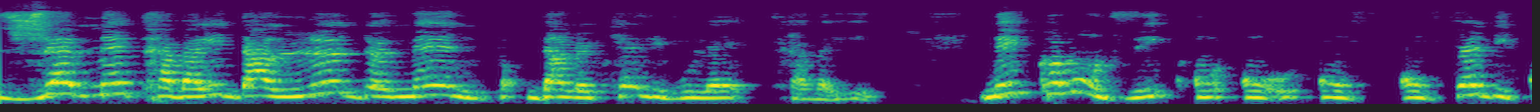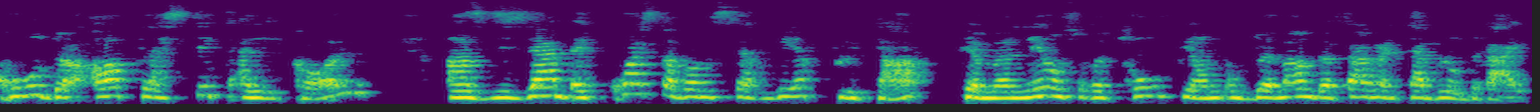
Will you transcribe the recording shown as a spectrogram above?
jamais travailler dans le domaine dans lequel il voulait travailler. Mais comme on dit, on, on, on, fait des cours de art plastique à l'école en se disant, ben quoi ça va me servir plus tard? Puis à un moment donné, on se retrouve puis on nous demande de faire un tableau de rêve.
